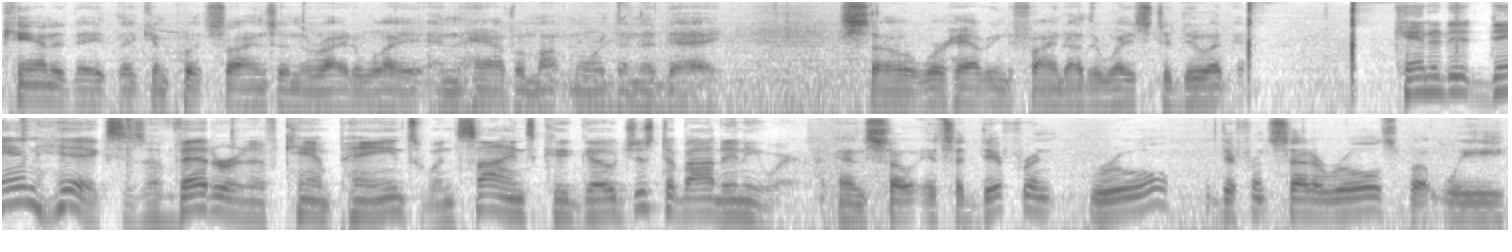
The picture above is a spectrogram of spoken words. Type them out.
candidate that can put signs in the right of way and have them up more than a day. So we're having to find other ways to do it. Candidate Dan Hicks is a veteran of campaigns when signs could go just about anywhere. And so it's a different rule, different set of rules, but we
